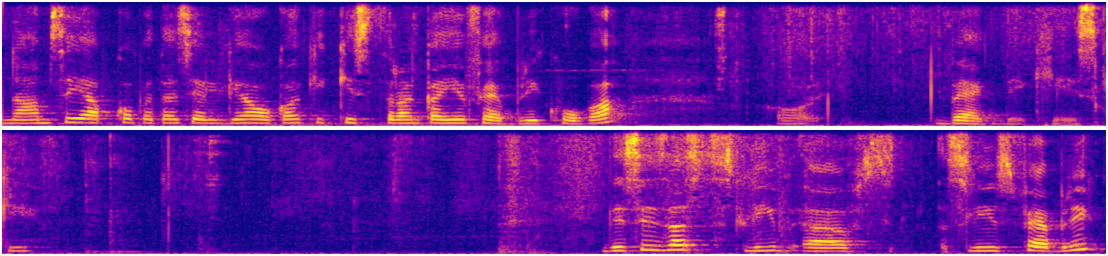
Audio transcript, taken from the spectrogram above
नाम से ही आपको पता चल गया होगा कि किस तरह का ये फैब्रिक होगा। और बैग देखिए इसकी। This is the sleeve sleeves fabric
